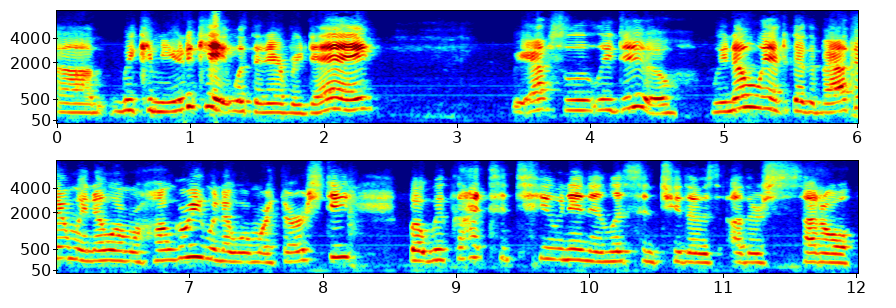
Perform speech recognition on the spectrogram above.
um, we communicate with it every day. We absolutely do. We know we have to go to the bathroom. We know when we're hungry. We know when we're thirsty. But we've got to tune in and listen to those other subtle,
